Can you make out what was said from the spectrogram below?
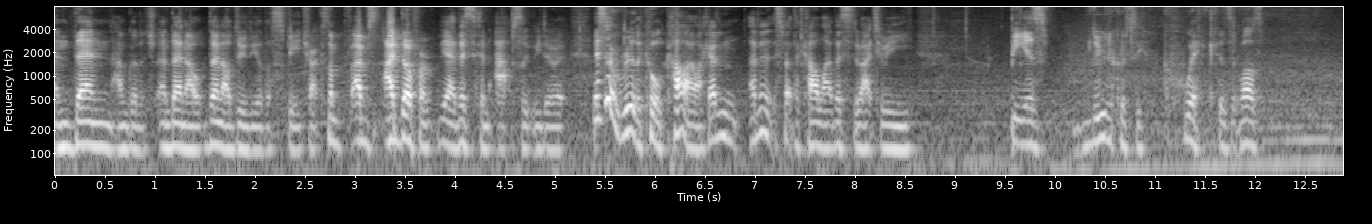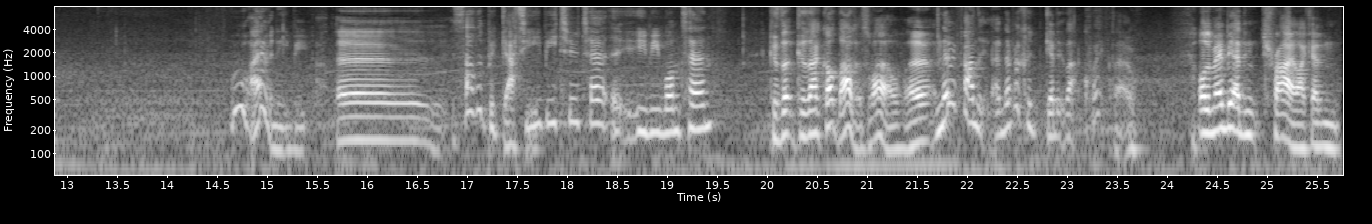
and then I'm gonna and then I'll then I'll do the other speed track. I'm, I'm I know from yeah this can absolutely do it. This is a really cool car. Like I didn't I didn't expect a car like this to actually be as ludicrously quick as it was. Ooh, I have an EB. Uh, is that the Bugatti EB210, uh, EB110? Because because I got that as well. Uh, I never found it. I never could get it that quick though. Although maybe I didn't try. Like I didn't.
